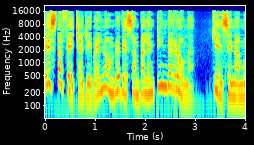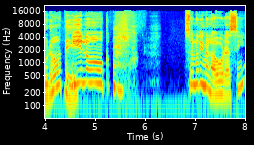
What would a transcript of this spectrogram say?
Esta fecha lleva el nombre de San Valentín de Roma, quien se enamoró de... Y lo... Solo dime la hora, ¿sí?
